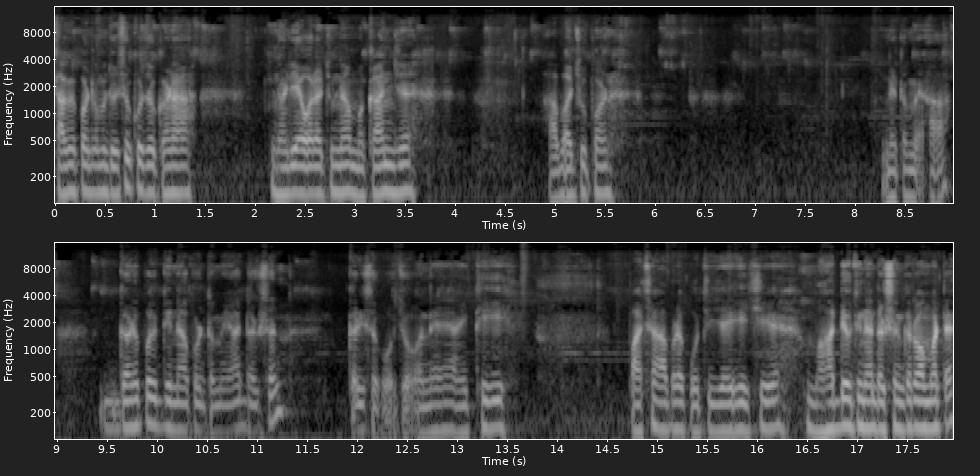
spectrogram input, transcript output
સામે પણ તમે જોઈ શકો છો ઘણા નડિયાવાળા જૂના મકાન છે. આ બાજુ પણ ને તમે આ ગણપતિના પણ તમે આ દર્શન કરી શકો છો. અને અહીંથી પાછા આપણે પહોંચી જઈએ છીએ મહાદેવજીના દર્શન કરવા માટે.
